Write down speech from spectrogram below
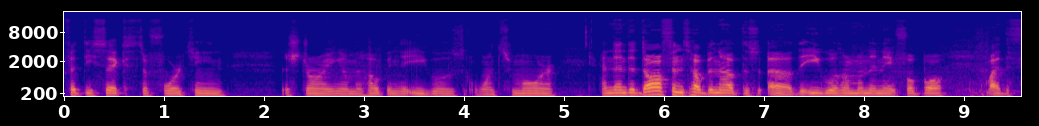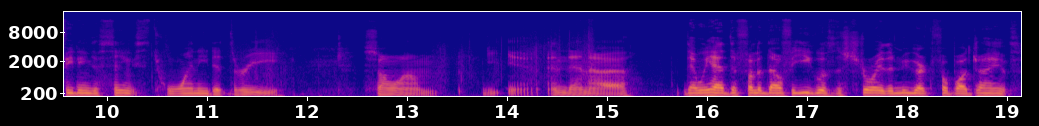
56 to 14 destroying them and helping the Eagles once more. And then the Dolphins helping out the uh, the Eagles on Monday Night Football by defeating the Saints twenty to three. So um yeah, and then uh then we had the Philadelphia Eagles destroy the New York Football Giants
